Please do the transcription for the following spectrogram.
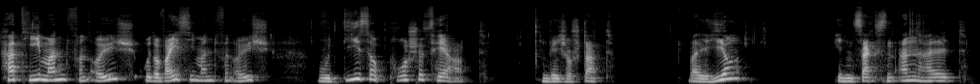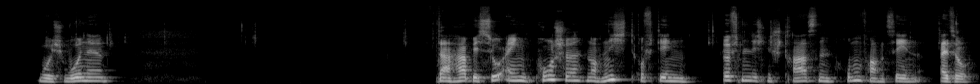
Hat jemand von euch oder weiß jemand von euch, wo dieser Porsche fährt. In welcher Stadt. Weil hier in Sachsen-Anhalt, wo ich wohne, da habe ich so einen Porsche noch nicht auf den öffentlichen Straßen rumfahren sehen. Also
